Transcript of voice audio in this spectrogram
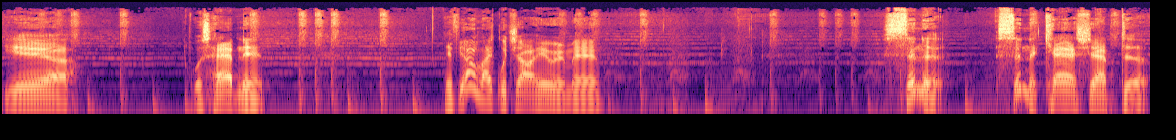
Yeah. What's happening? If y'all like what y'all hearing, man, send a send a cash app to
